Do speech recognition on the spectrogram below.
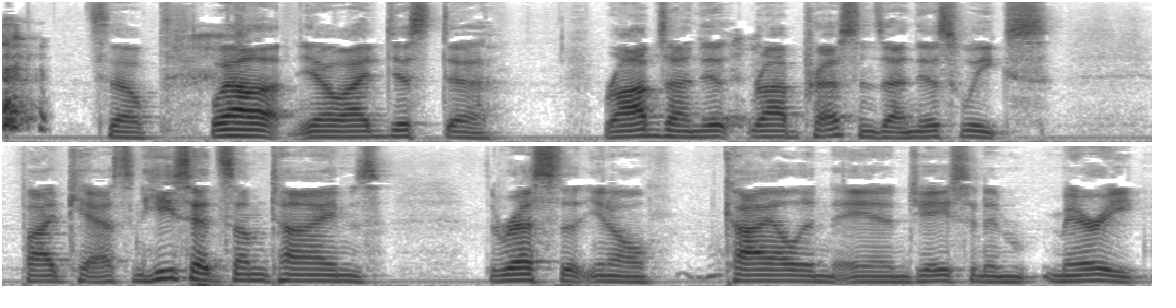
So, well, you know, I just uh, Rob's on this, Rob Preston's on this week's podcast, and he said sometimes the rest of you know Kyle and and Jason and Mary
